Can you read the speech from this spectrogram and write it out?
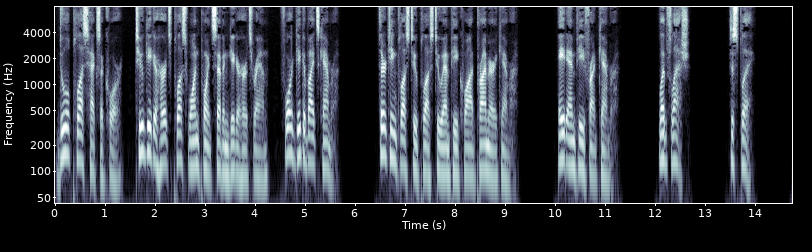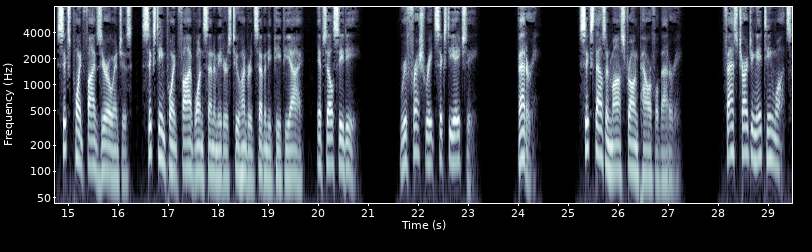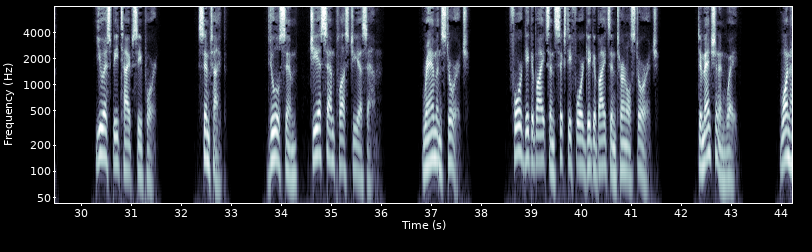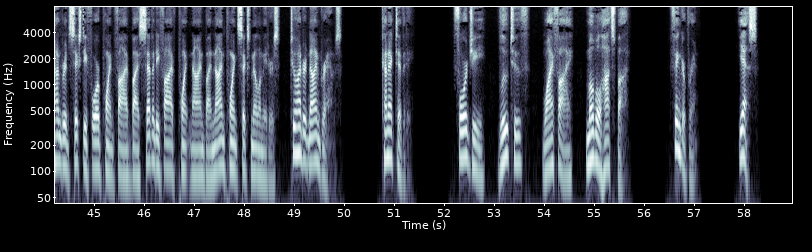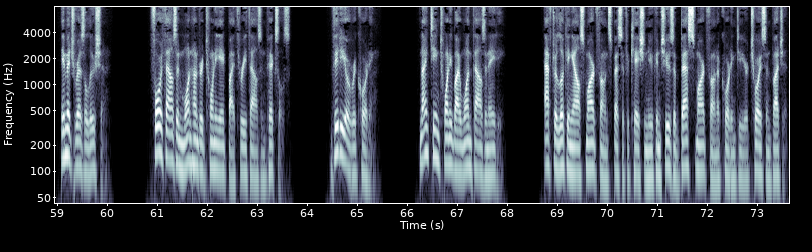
Dual plus hexa core, 2 GHz plus 1.7 GHz RAM, 4 GB camera. 13 plus 2 plus 2 MP quad primary camera. 8 MP front camera. LED flash. Display. 6.50 inches, 16.51 centimeters 270 ppi, IPS LCD. Refresh rate 60 Hz. Battery. 6000 mAh strong powerful battery. Fast charging 18 watts. USB Type C port. SIM type. Dual SIM, GSM plus GSM. RAM and storage. 4 GB and 64 GB internal storage. Dimension and weight. 164.5 by 75.9 by 9.6 mm, 209 grams. Connectivity 4G, Bluetooth, Wi Fi, mobile hotspot. Fingerprint. Yes. Image resolution 4128 by 3000 pixels. Video recording 1920 by 1080. After looking al smartphone specification you can choose a best smartphone according to your choice and budget.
